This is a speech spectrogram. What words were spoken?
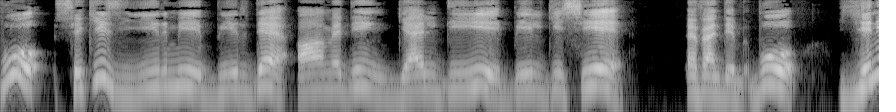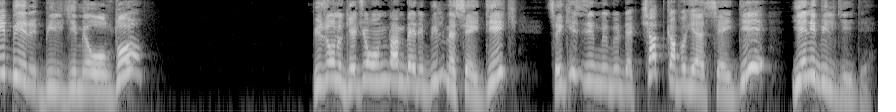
bu 8.21'de Ahmet'in geldiği bilgisi efendim bu yeni bir bilgi mi oldu? Biz onu gece ondan beri bilmeseydik 8.21'de çat kapı gelseydi yeni bilgiydi.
